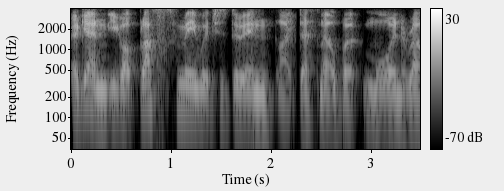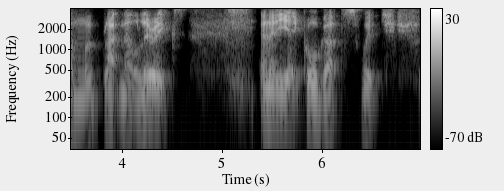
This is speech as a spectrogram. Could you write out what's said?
again, you got Blasphemy, which is doing like death metal, but more in the realm of black metal lyrics. And then you get Gorguts, which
